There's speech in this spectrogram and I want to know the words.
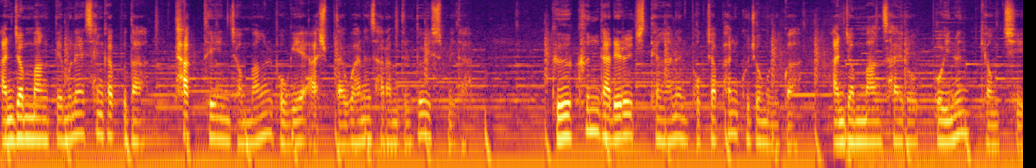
안전망 때문에 생각보다 탁 트인 전망을 보기에 아쉽다고 하는 사람들도 있습니다. 그 큰 다리를 지탱하는 복잡한 구조물과 안전망 사이로 보이는 경치,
